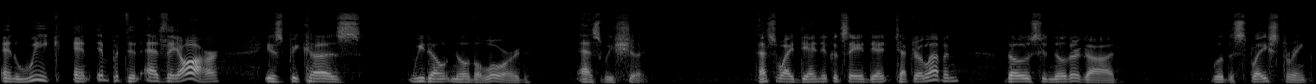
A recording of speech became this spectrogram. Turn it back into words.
and weak and impotent as they are is because we don't know the Lord as we should. That's why Daniel could say in chapter 11 those who know their God will display strength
